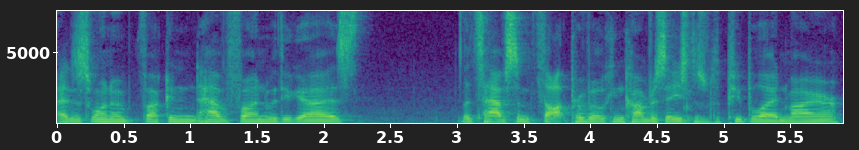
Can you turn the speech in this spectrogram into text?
I just want to fucking have fun with you guys. Let's have some thought provoking conversations with people I admire.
